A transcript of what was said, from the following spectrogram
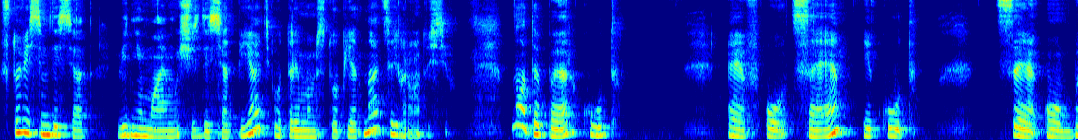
180 віднімаємо 65, отримаємо 115 градусів. Ну, а тепер кут ФОЦ і кут СОБ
